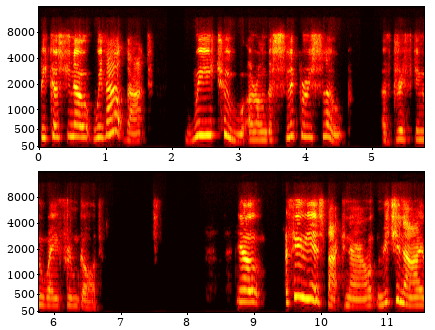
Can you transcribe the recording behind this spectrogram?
Because, you know, without that, we too are on the slippery slope of drifting away from God. You know, a few years back now, Rich and I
